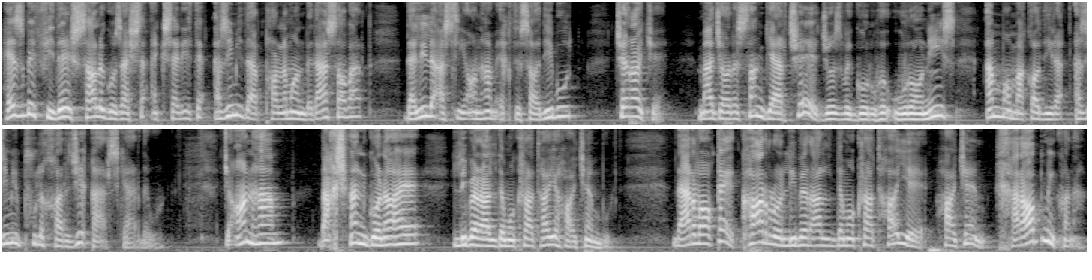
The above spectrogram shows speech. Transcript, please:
حزب فیدش سال گذشته اکثریت عظیمی در پارلمان به دست آورد. دلیل اصلی آن هم اقتصادی بود. چرا که مجارستان گرچه جزو گروه اورونی است اما مقادیر عظیمی پول خارجی قرض کرده بود که آن هم بخشن گناه لیبرال دموکرات های حاکم بود. در واقع کار رو لیبرال دموکرات های حاکم خراب می‌کنن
